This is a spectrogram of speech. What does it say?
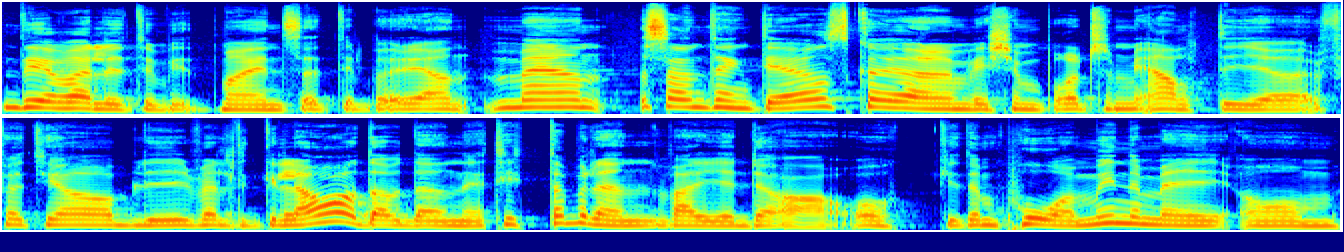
Det var lite mitt mindset i början. Men sen tänkte jag att jag ska göra en vision board som jag alltid gör. För att jag blir väldigt glad av den när jag tittar på den varje dag. Och den påminner mig om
